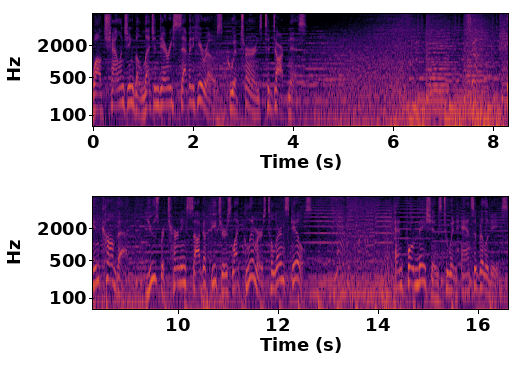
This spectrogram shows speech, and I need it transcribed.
while challenging the legendary seven heroes who have turned to darkness. In combat, use returning Saga features like glimmers to learn skills and formations to enhance abilities.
